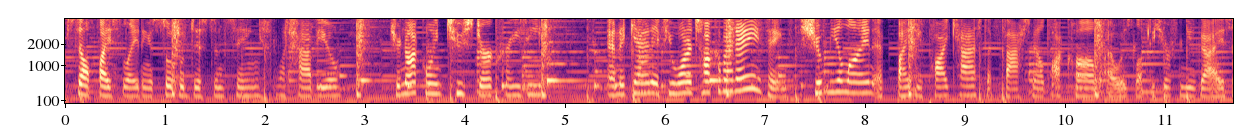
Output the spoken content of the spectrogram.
self isolating, social distancing, what have you. But you're not going too stir crazy. And again, if you want to talk about anything, shoot me a line at bitemepodcast at fastmail.com. I always love to hear from you guys.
